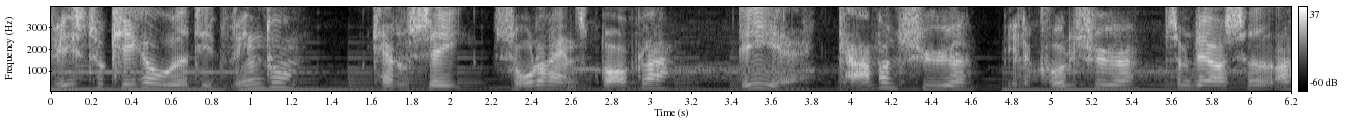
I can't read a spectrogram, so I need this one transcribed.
Hvis du kigger ud af dit vindue, kan du se sodavands bobler. Det er carbonsyre, eller kulsyre, som det også hedder.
